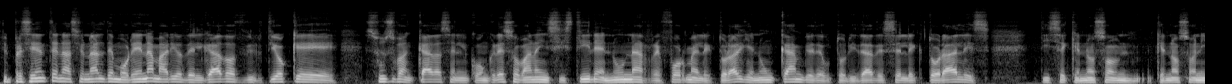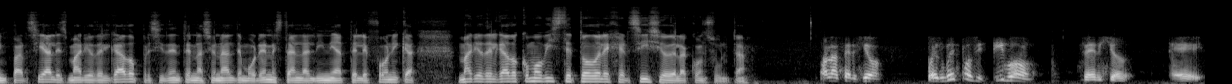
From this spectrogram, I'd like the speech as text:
El presidente nacional de Morena, Mario Delgado, advirtió que sus bancadas en el Congreso van a insistir en una reforma electoral y en un cambio de autoridades electorales dice que no son que no son imparciales. Mario Delgado, presidente nacional de Morena, está en la línea telefónica. Mario Delgado, ¿cómo viste todo el ejercicio de la consulta? Hola, Sergio. Pues muy positivo, Sergio. Eh,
